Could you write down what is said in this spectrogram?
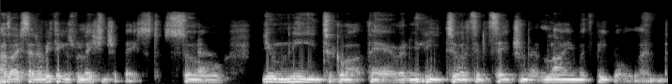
as I said, everything's relationship based. So yeah. you need to go out there and you need to, as I say, line with people and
